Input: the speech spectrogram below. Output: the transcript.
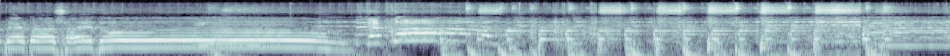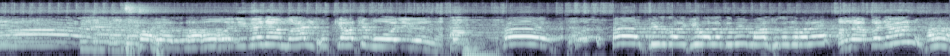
বেটা সাইদু? দেখো! বলিবে না মাল ঢুকে আছে বলিবে না। করে কি বলে তুমি? মাল শুকেছে বলে? আব্বা যান? হ্যাঁ।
